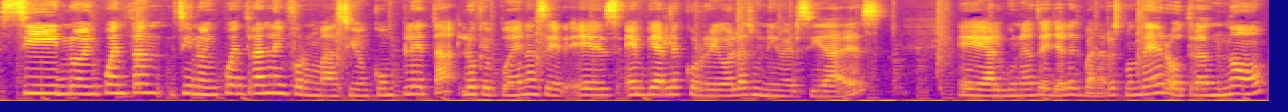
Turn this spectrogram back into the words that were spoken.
Si no, encuentran, si no encuentran la información completa, lo que pueden hacer es enviarle correo a las universidades eh, algunas de ellas les van a responder, otras no,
